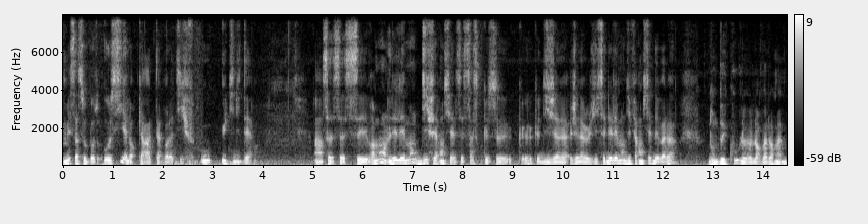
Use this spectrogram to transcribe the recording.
mais ça s'oppose aussi à leur caractère relatif ou utilitaire. Hein, c'est vraiment l'élément différentiel, c'est ça que, dit gé- généalogie, c'est l'élément différentiel des valeurs. Dont découle leur valeur même.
